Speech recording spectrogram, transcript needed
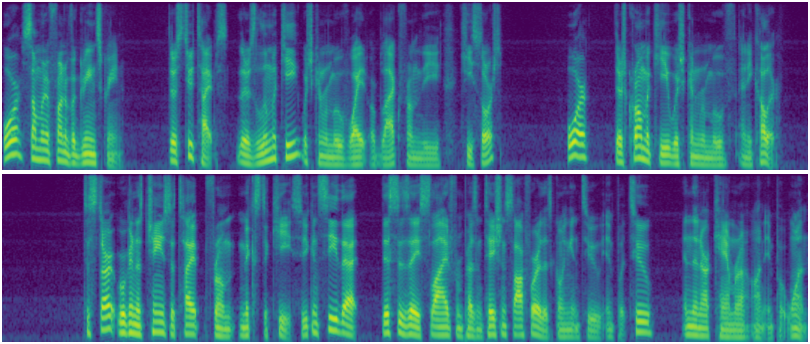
or someone in front of a green screen. There's two types. There's Luma key, which can remove white or black from the key source, or there's Chroma key, which can remove any color. To start, we're going to change the type from mix to key. So you can see that this is a slide from presentation software that's going into input 2, and then our camera on input 1.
